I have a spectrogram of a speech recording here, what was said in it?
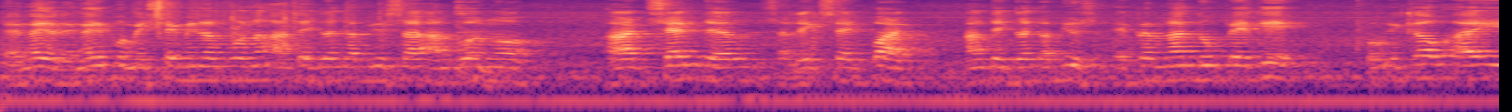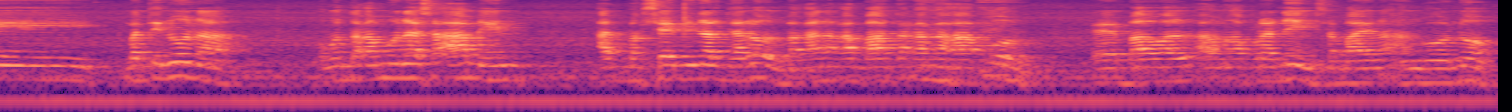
Eh ngayon, eh, ngayon po may seminar po ng anti-drug abuse sa Angono Art Center sa Lakeside Park, anti-drug abuse. Eh Fernando Pege, kung ikaw ay matino na, pumunta ka muna sa amin at mag-seminar ka ron. Baka nakabata ka kahapon. Eh, bawal ang mga praning sa bayan ng Angono.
